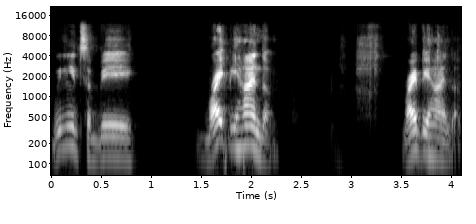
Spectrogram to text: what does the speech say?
We need to be right behind them. Right behind them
